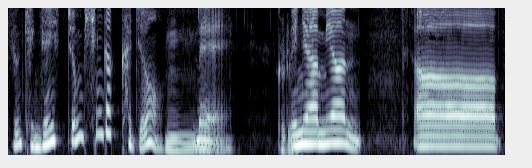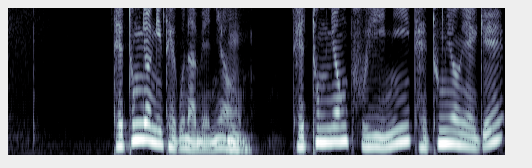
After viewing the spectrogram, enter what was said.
이건 굉장히 좀 심각하죠. 음, 네. 그래요. 왜냐하면 어, 대통령이 되고 나면요. 음. 대통령 부인이 대통령에게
